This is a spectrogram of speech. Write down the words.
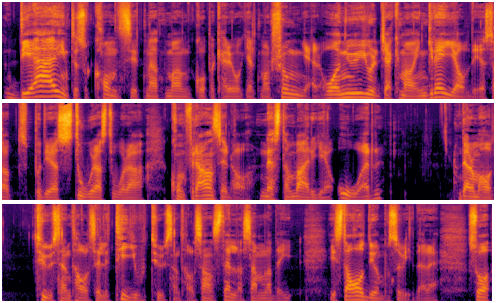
det är inte så konstigt med att man går på karaoke, att man sjunger. Och nu gjorde Jack Ma en grej av det, så att på deras stora, stora konferenser då, nästan varje år, där de har tusentals eller tiotusentals anställda samlade i, i stadion och så vidare, så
